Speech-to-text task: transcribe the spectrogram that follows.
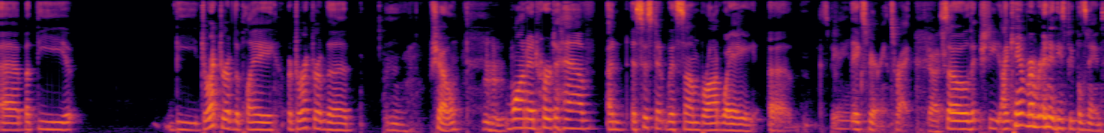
Uh, but the the director of the play or director of the mm, show Mhm. wanted her to have an assistant with some Broadway uh, Experience. experience, right? Gotcha. So that she, I can't remember any of these people's names,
